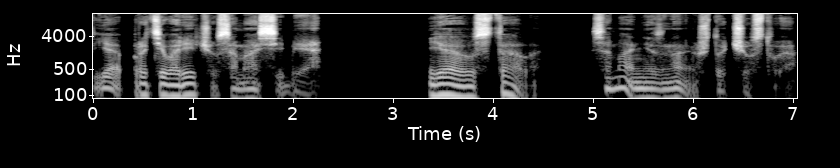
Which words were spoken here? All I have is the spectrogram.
я противоречу сама себе. Я устала, сама не знаю, что чувствую.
